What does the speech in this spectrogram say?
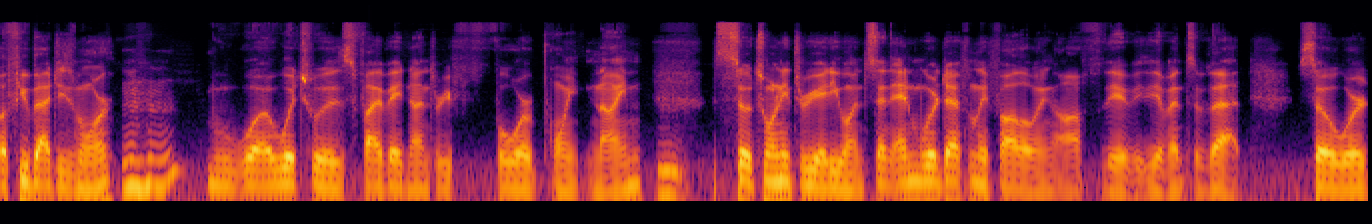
a few Badgeys more, mm-hmm. which was 58934.9. Mm. So 2381. And, and we're definitely following off the, the events of that. So we're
